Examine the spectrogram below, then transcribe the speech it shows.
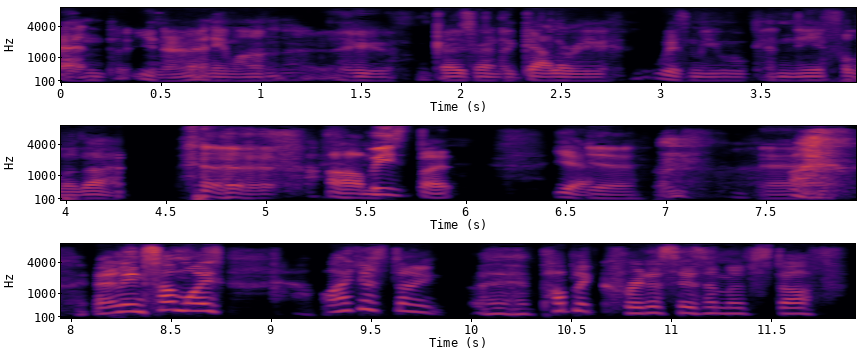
and you know, anyone who goes around a gallery with me will get an earful of that. Um, but yeah, yeah. yeah. and in some ways, I just don't uh, public criticism of stuff.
